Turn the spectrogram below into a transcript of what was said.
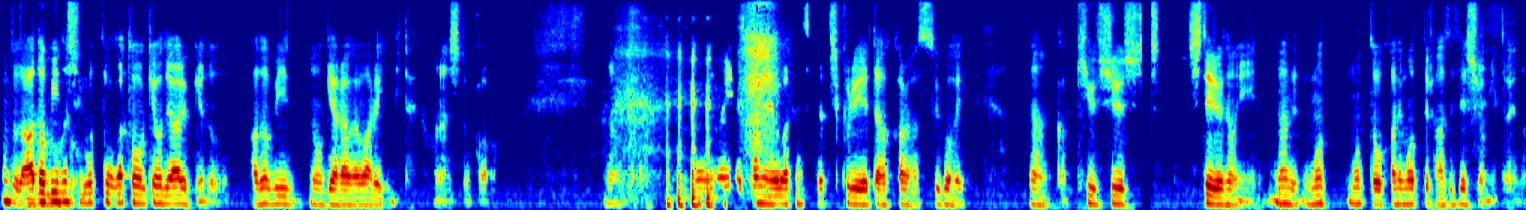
本当だ、アドビの仕事が東京であるけど、アドビのギャラが悪いみたいな話とか、なんか、金を私たちクリエイターからすごい、なんか吸収ししてるのに、なんでももっとお金持ってるはずでしょみたいな。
